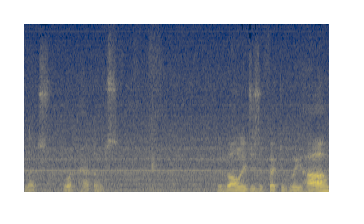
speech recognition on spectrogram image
And that's what happens. The voltage is effectively halved.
